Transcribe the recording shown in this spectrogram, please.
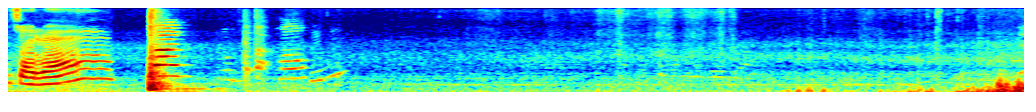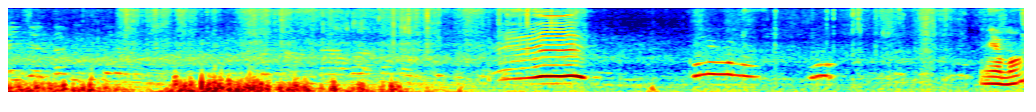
sarap. Niya mo?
